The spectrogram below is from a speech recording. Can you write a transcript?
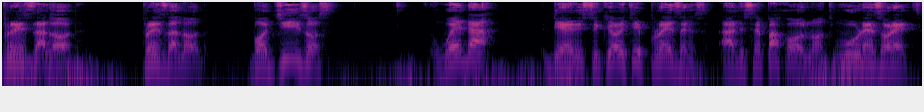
Praise the Lord. Praise the Lord. But Jesus, whether there is security presence at the sepulchre or not, will resurrect.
